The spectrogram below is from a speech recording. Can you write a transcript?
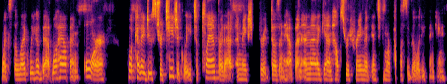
what's the likelihood that will happen? Or what could I do strategically to plan for that and make sure it doesn't happen? And that again helps reframe it into more possibility thinking.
